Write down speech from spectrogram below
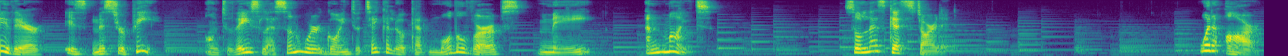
Hey there, it's Mr. P. On today's lesson, we're going to take a look at modal verbs may and might. So let's get started. What are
